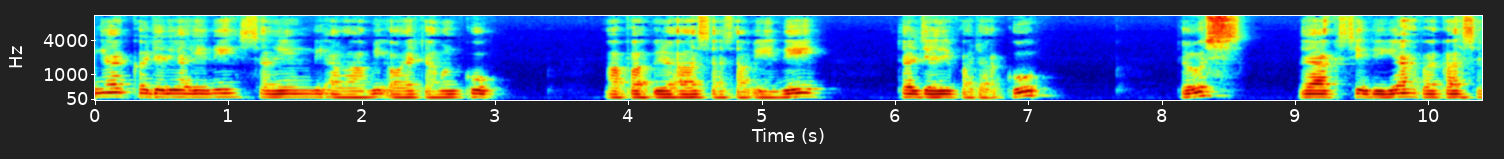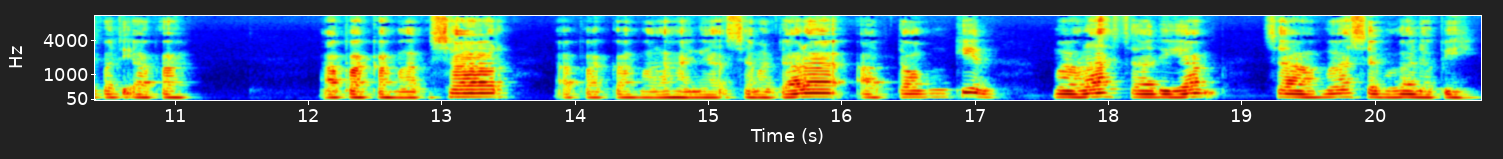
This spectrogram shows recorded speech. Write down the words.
ingat kejadian ini sering dialami oleh temanku. Apabila rasa sam ini terjadi padaku, terus reaksi dia bakal seperti apa? Apakah malah besar? Apakah malah hanya sementara? Atau mungkin malah terdiam sama sebulan lebih?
